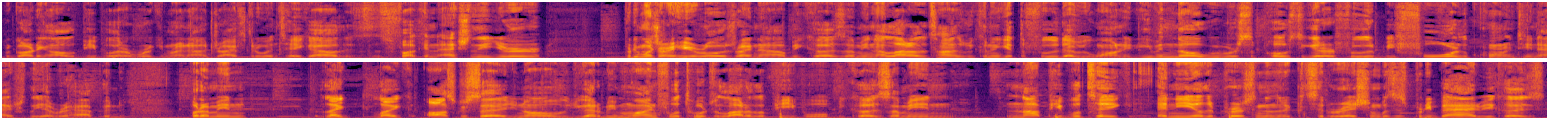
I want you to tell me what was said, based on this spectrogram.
regarding all the people that are working right now, drive through and take out. This is fucking actually you're pretty much our heroes right now because I mean a lot of the times we couldn't get the food that we wanted even though we were supposed to get our food before the quarantine actually ever happened. But I mean like like Oscar said you know you got to be mindful towards a lot of the people because I mean not people take any other person into consideration which is pretty bad because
